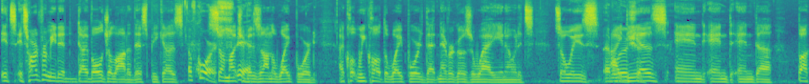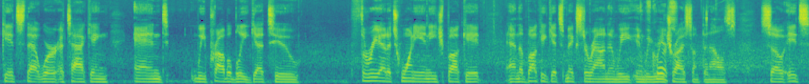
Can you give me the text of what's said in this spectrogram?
it's it's hard for me to divulge a lot of this because Of course, so much of it is on the whiteboard. I call we call it the whiteboard that never goes away. You know, and it's it's always Evolution. ideas and and and uh, buckets that we're attacking, and we probably get to three out of twenty in each bucket, and the bucket gets mixed around, and we and we course. retry something else. So it's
